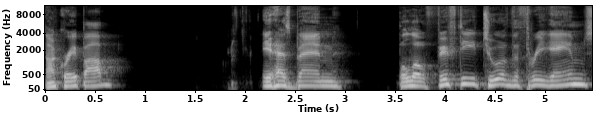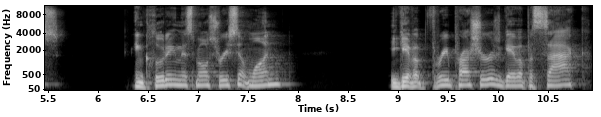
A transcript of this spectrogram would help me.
Not great, Bob. It has been below 50 two of the three games, including this most recent one. He gave up three pressures, gave up a sack.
